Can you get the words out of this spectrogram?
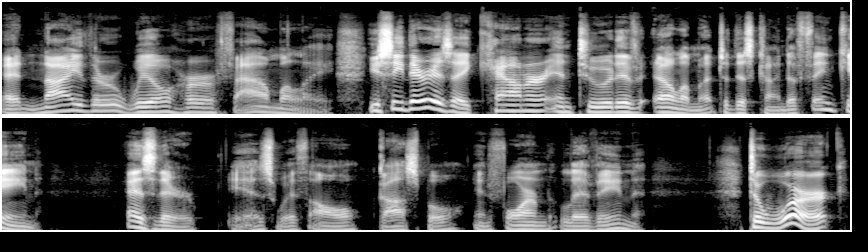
and neither will her family. You see, there is a counterintuitive element to this kind of thinking, as there is with all gospel informed living. To work,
